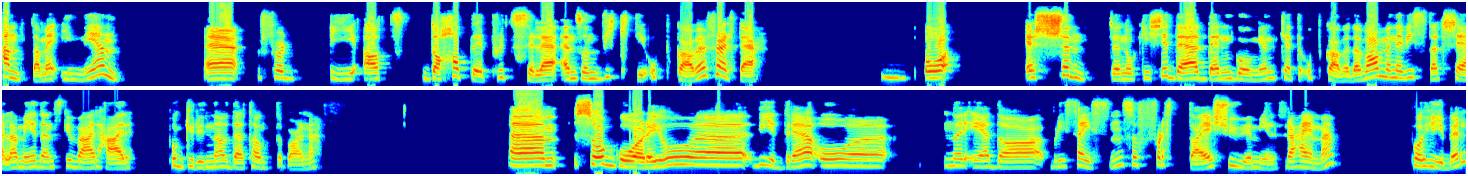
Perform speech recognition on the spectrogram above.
henta meg inn igjen. Eh, fordi at da hadde jeg plutselig en sånn viktig oppgave, følte jeg. Og jeg skjønte nok ikke det den gangen hvilken oppgave det var, men jeg visste at sjela mi den skulle være her pga. det tantebarnet. Um, så går det jo uh, videre, og uh, når jeg da blir 16, så flytta jeg 20 mil fra hjemme, på hybel.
